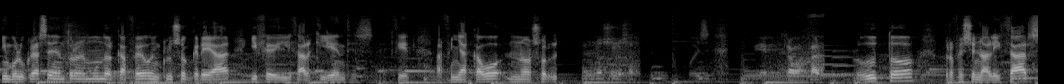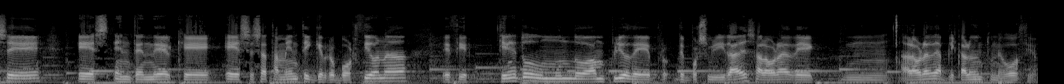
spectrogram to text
involucrarse dentro del mundo del café o incluso crear y fidelizar clientes. Es decir, al fin y al cabo no solo, no solo se trabajar el producto, profesionalizarse, es entender qué es exactamente y qué proporciona, es decir, tiene todo un mundo amplio de, posibilidades a la hora de mm, a la hora de aplicarlo en tu negocio.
